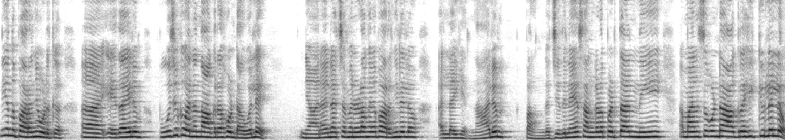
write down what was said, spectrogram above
നീ ഒന്ന് പറഞ്ഞു കൊടുക്ക്. ഏതായാലും പൂജക്ക് വന്നെന്ന് ആഗ്രഹം ഉണ്ടാവും അല്ലേ? ഞാൻ അതിന് അച്ഛമ്മനോട് അങ്ങനെ പറഞ്ഞില്ലല്ലോ. അല്ല എന്നാലും പങ്കജിതിനെ സങ്കടപ്പെടുത്താൻ നീ മനസ്സുകൊണ്ട് ആഗ്രഹിക്കില്ലല്ലോ.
